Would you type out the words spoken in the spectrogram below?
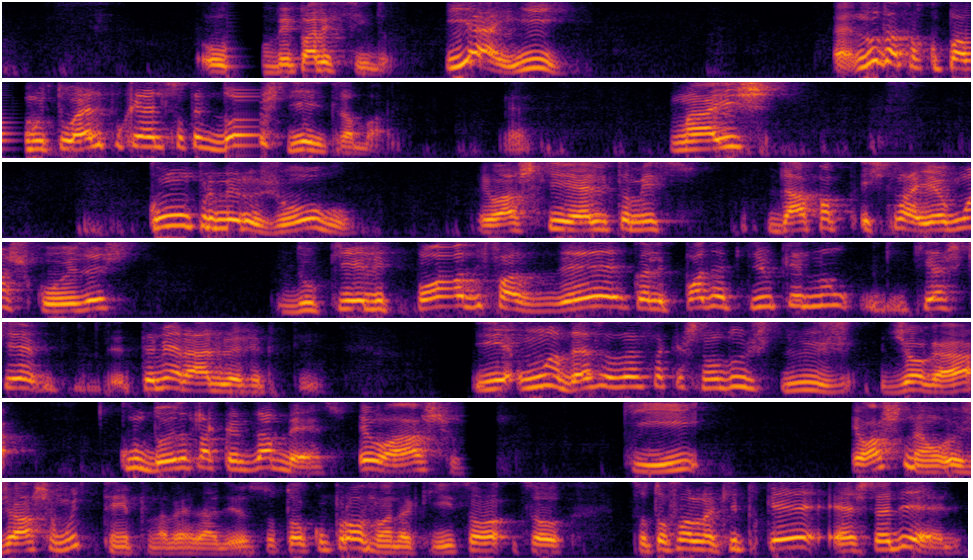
ou bem parecido. E aí, é, não dá para culpar muito ele, porque ele só teve dois dias de trabalho. Né? Mas, com o primeiro jogo, eu acho que ele também dá para extrair algumas coisas do que ele pode fazer, que ele pode repetir, o que ele não, que acho que é temerário ele repetir. E uma dessas é essa questão de jogar com dois atacantes abertos. Eu acho que, eu acho não, eu já acho há muito tempo, na verdade. Eu só estou comprovando aqui, só só estou falando aqui porque é a dele.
